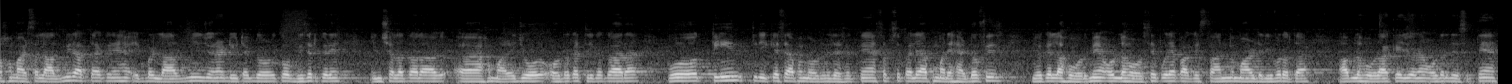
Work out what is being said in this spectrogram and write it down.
हमारे साथ लाजमी रबता करें एक बार लाजमी जो है ना डी टेक डोर को विज़िट करें। इन ताला हमारे जो ऑर्डर का तरीकाकार है, वो तीन तरीके से आप हमें ऑर्डर दे सकते हैं। सबसे पहले आप हमारे हेड ऑफ़िस जो कि लाहौर में और लाहौर से पूरे पाकिस्तान में माल डिलीवर होता है। आप लाहौर आके जो है ना ऑर्डर दे सकते हैं।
